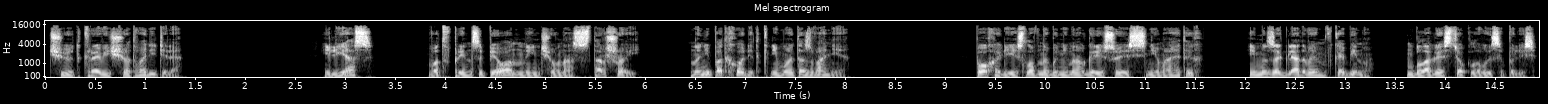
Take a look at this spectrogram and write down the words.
Чуют кровищу от водителя. Ильяс? Вот в принципе он нынче у нас старшой, но не подходит к нему это звание. Походи и словно бы немного рисуясь снимает их, и мы заглядываем в кабину, благо стекла высыпались.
